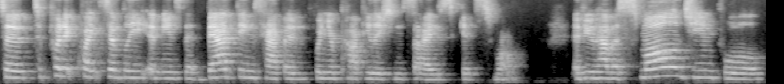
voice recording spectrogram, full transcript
to, to put it quite simply, it means that bad things happen when your population size gets small. If you have a small gene pool,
